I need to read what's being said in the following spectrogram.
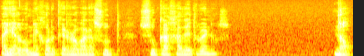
¿Hay algo mejor que robar a Sud su caja de truenos? No,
